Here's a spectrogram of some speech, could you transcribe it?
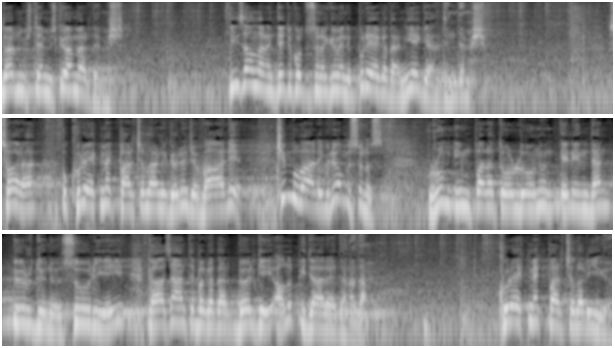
Dönmüş demiş ki Ömer demiş. İnsanların dedikodusuna güvenip buraya kadar niye geldin demiş. Sonra o kuru ekmek parçalarını görünce vali, kim bu vali biliyor musunuz? Rum İmparatorluğu'nun elinden Ürdün'ü, Suriye'yi, Gaziantep'e kadar bölgeyi alıp idare eden adam. Kuru ekmek parçaları yiyor.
